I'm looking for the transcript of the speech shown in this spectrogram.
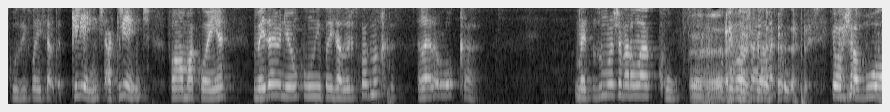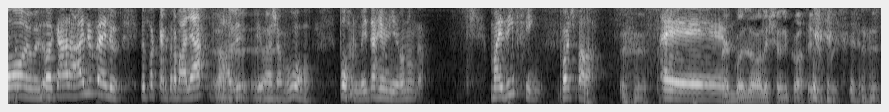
Com os influenciadores. Cliente, a cliente fumou uma maconha no meio da reunião com os influenciadores com as marcas. Ela era louca. Mas todo mundo achava ela cool. Aham. O povo achava ela cool. Eu achava o ó, eu falava, caralho, velho, eu só quero trabalhar, sabe? Aham, Eu aham. achava o ó. Porra, no meio da reunião não dá. Mas enfim, pode falar. É... Qualquer coisa o Alexandre corta aí depois.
